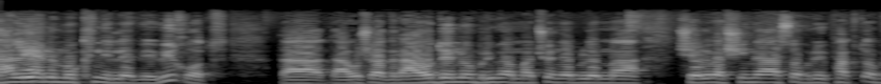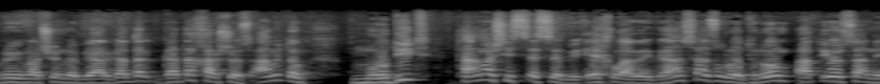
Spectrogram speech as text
ძალიან მოქნილები ვიყოთ და დაუშვათ რაოდენობრივმა მაჩვენებლებმა შეიძლება შინაარსობრივი ფაქტობრივი მაჩვენებლები არ გადახარშოს. ამიტომ მოდით თამაშის წესები ეხლავე განსაზღვროთ რომ პატიოსანი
